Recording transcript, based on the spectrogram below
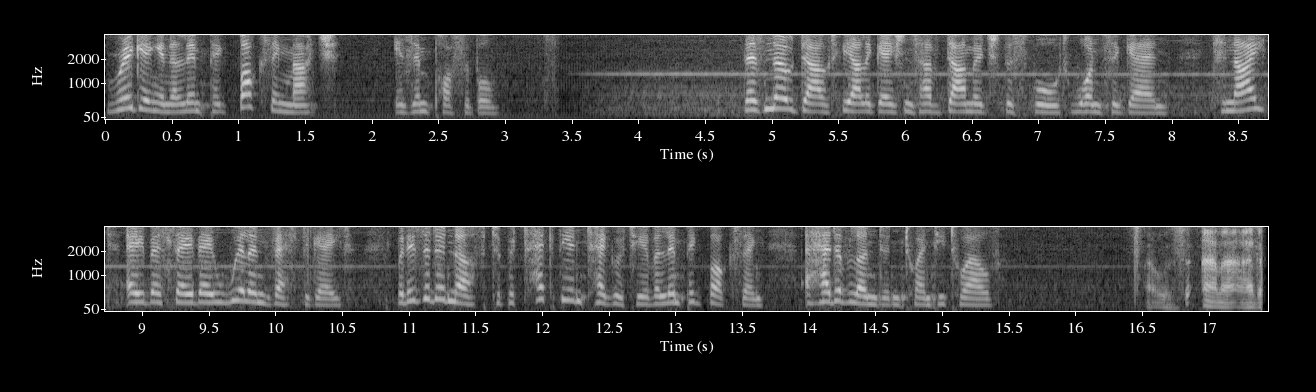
rigging an Olympic boxing match is impossible. There's no doubt the allegations have damaged the sport once again. Tonight, AIBA say they will investigate. But is it enough to protect the integrity of Olympic boxing ahead of London 2012? That was Anna Adams.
